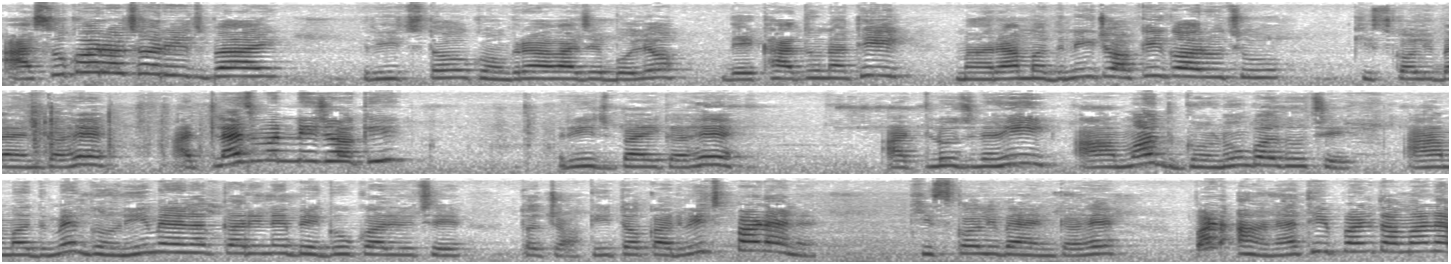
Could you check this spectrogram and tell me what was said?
આ શું કરો છો રીજભાઈ? રીજ તો ઘોંઘરા અવાજે બોલ્યો, દેખાતું નથી. મારા મધની ચોકી કરું છું. ખિસકોલીબેન કહે, આટલા જ મધની ચોકી? રીજભાઈ કહે, આટલું જ નહીં, આ મધ ઘણું બધું છે. આ મધ મેં ઘણી મહેનત કરીને ભેગું કર્યું છે. તો ચોકી તો કરવી જ પડે ને. ખિસકોલી બહેન કહે, પણ આનાથી પણ તમને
